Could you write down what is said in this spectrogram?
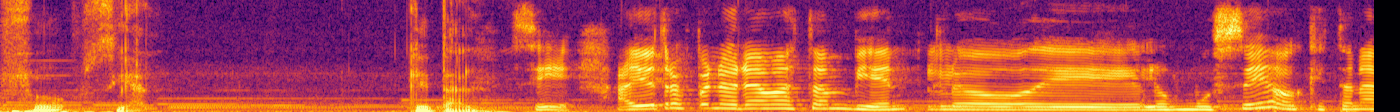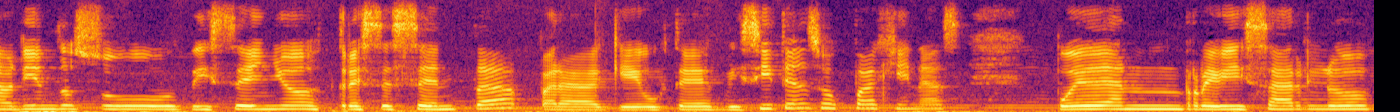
social. ¿Qué tal? Sí, hay otros panoramas también, lo de los museos que están abriendo sus diseños 360 para que ustedes visiten sus páginas, puedan revisarlo.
